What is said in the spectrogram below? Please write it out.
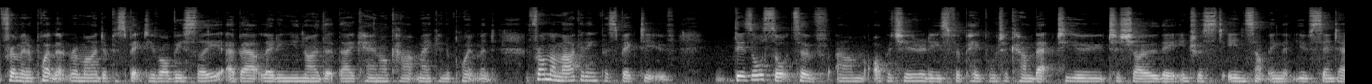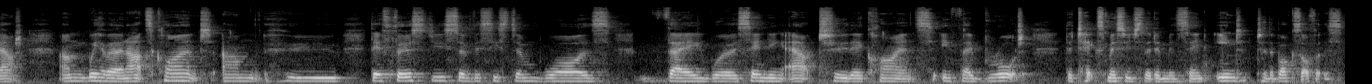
from an appointment reminder perspective, obviously, about letting you know that they can or can't make an appointment. From a marketing perspective, there's all sorts of um, opportunities for people to come back to you to show their interest in something that you've sent out. Um, we have an arts client um, who their first use of the system was they were sending out to their clients if they brought the text message that had been sent into the box office,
